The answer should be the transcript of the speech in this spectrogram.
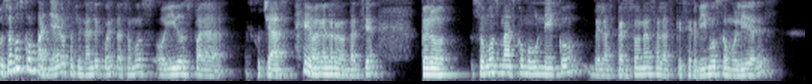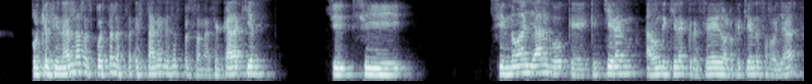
pues somos compañeros a final de cuentas, somos oídos para escuchar, valga la redundancia, pero somos más como un eco de las personas a las que servimos como líderes porque al final las respuestas están en esas personas, en cada quien. Si, si, si no hay algo que, quieran, a dónde quieran crecer o lo que quieran desarrollar,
